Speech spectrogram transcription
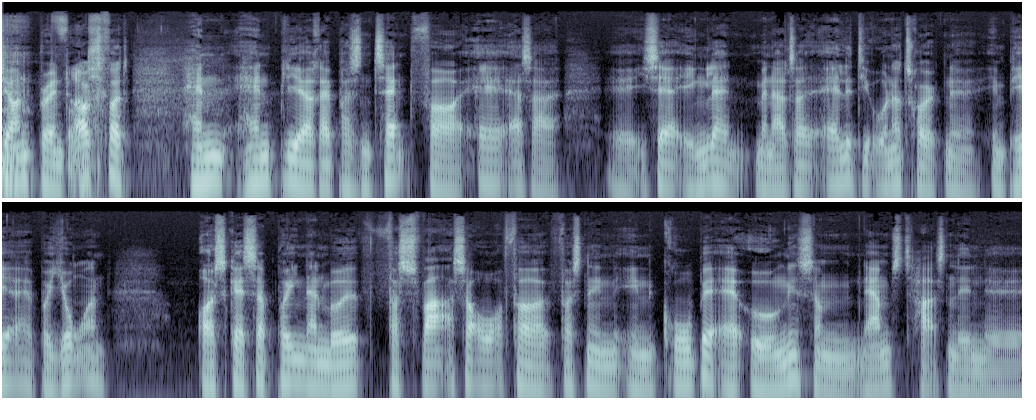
John Brent Oxford, han, han bliver repræsentant for altså, øh, især England, men altså alle de undertrykkende imperier på jorden, og skal så på en eller anden måde forsvare sig over for, for sådan en, en gruppe af unge, som nærmest har sådan en, øh,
